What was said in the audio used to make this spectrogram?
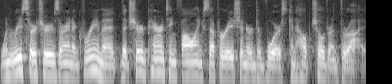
when researchers are in agreement that shared parenting following separation or divorce can help children thrive?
